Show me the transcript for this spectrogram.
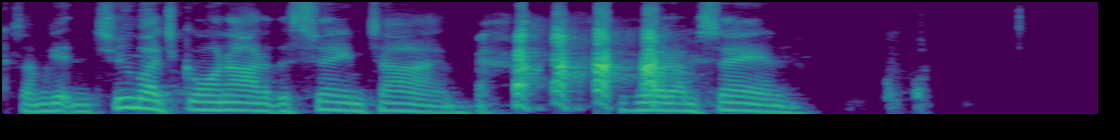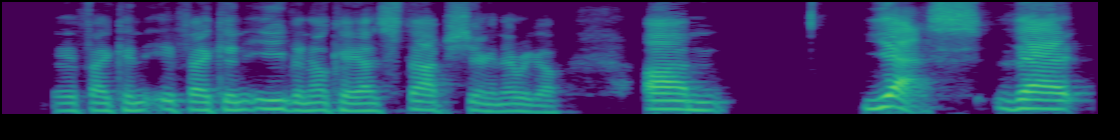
because I'm getting too much going on at the same time. You know what I'm saying? If I can, if I can even, okay, I stop sharing. There we go. Um, yes, that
